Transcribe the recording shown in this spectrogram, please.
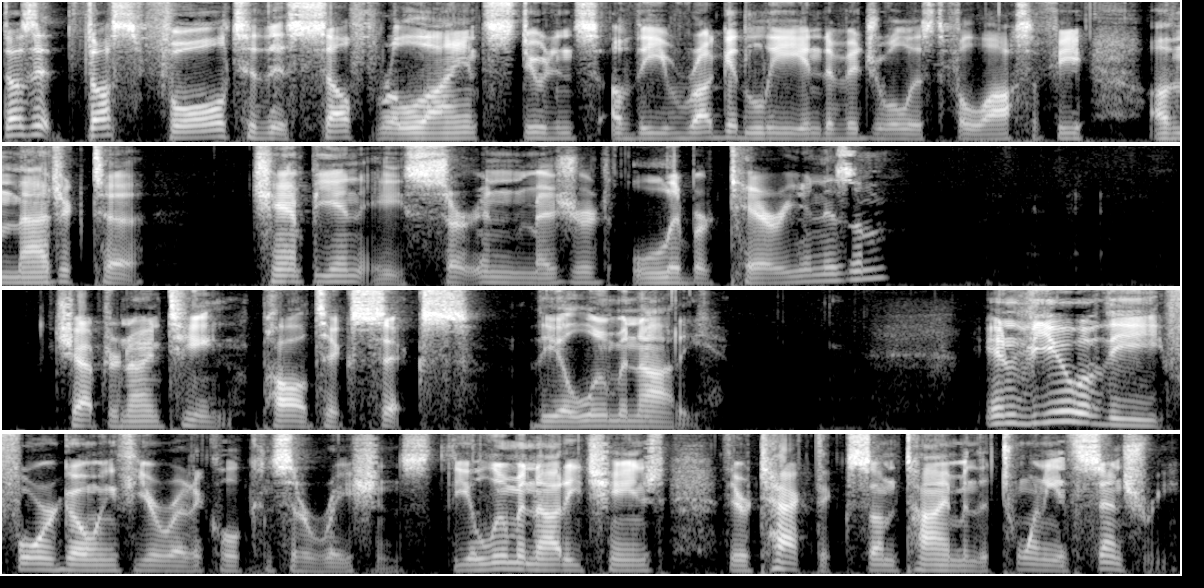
Does it thus fall to the self reliant students of the ruggedly individualist philosophy of magic to champion a certain measured libertarianism? Chapter 19 Politics 6 The Illuminati. In view of the foregoing theoretical considerations, the Illuminati changed their tactics sometime in the 20th century,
